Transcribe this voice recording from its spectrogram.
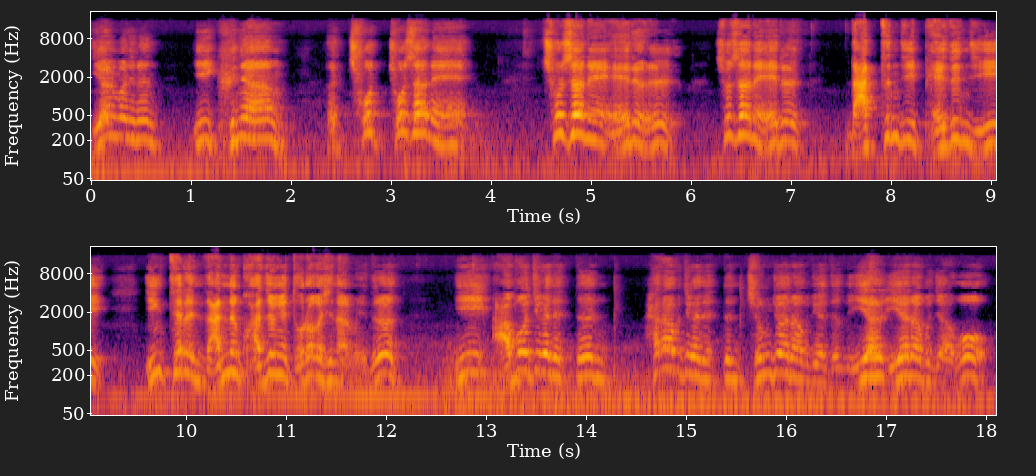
이 할머니는 이 그냥 초 초산에 초산의 애를 초산의 애를 낳든지 배든지 잉태를 낳는 과정에 돌아가신 할머니들은 이 아버지가 됐든 할아버지가 됐든 정조 할아버지가 됐든 이, 할, 이 할아버지하고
